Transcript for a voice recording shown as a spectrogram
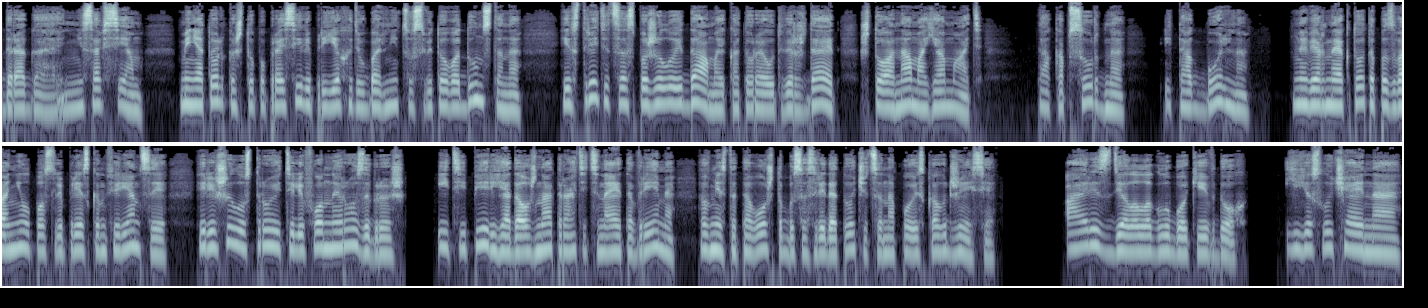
дорогая, не совсем. Меня только что попросили приехать в больницу Святого Дунстона и встретиться с пожилой дамой, которая утверждает, что она моя мать. Так абсурдно и так больно. Наверное, кто-то позвонил после пресс-конференции и решил устроить телефонный розыгрыш, и теперь я должна тратить на это время, вместо того, чтобы сосредоточиться на поисках Джесси. Айрис сделала глубокий вдох. Ее случайно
